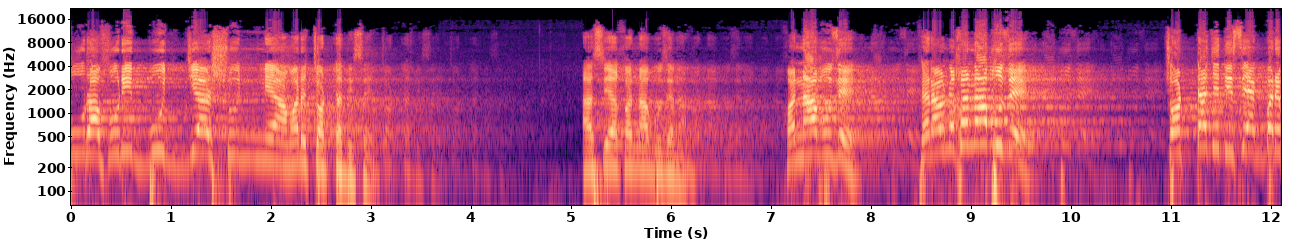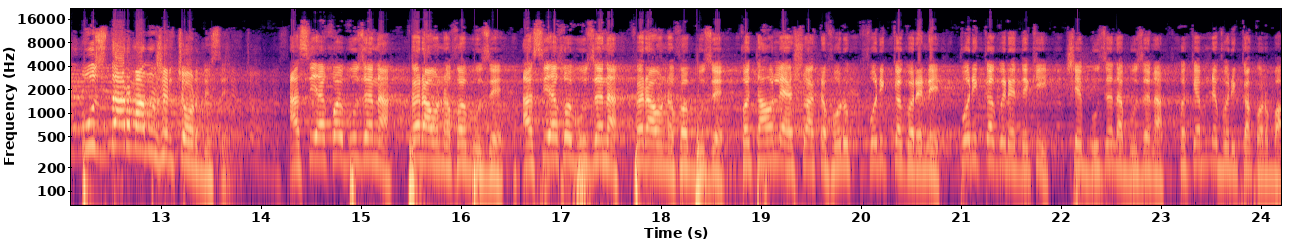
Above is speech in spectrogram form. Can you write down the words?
পুরাপুরি বুঝিয়া শূন্য আমার চট্টা দিছে। আসিয়া এখন না বুঝে না। না বুঝে। ফেরাউন না বুঝে। চটটা যে দিছে, একবারে বুঝদার মানুষের চর দিছে। আসিয়া কয় বুঝে না ফেরাউনে কয় বুঝে। আসিয়া কয় বুঝে না ফেরাউনে কয় বুঝে। কয়, তাহলে এসো একটা পরীক্ষা করে নেই। পরীক্ষা করে দেখি সে বুঝে না বুঝে না। কয়, কেমনে পরীক্ষা করবা?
